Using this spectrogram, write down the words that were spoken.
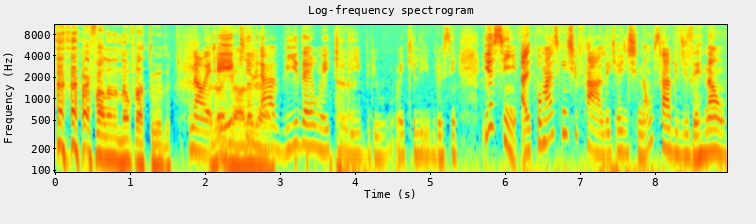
Falando não pra tudo. Não, é, é legal, a vida é um equilíbrio, um equilíbrio, assim. E assim, aí, por mais que a gente fale que a gente não sabe dizer não,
